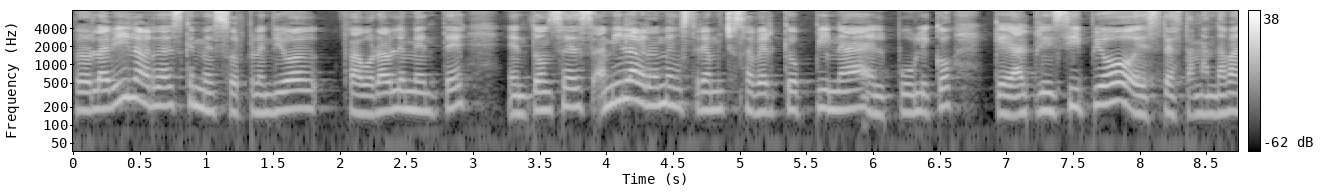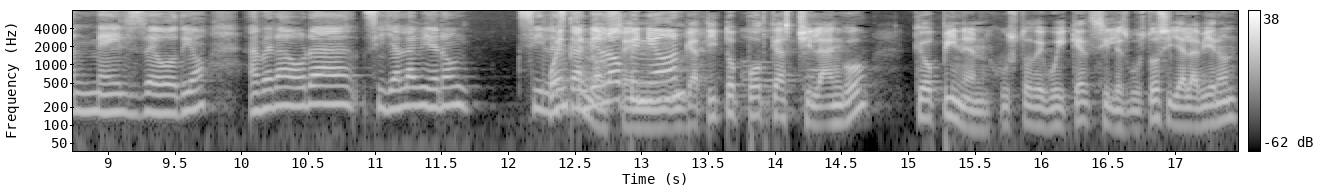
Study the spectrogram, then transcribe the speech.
pero la vi y la verdad es que me sorprendió favorablemente. Entonces, a mí la verdad me gustaría mucho saber qué opina el público, que al principio este, hasta mandaban mails de odio. A ver ahora si ya la vieron, si les cambió la opinión. En Gatito Podcast Chilango, ¿qué opinan justo de Wicked? Si les gustó, si ya la vieron,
